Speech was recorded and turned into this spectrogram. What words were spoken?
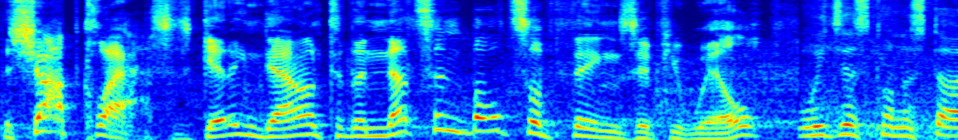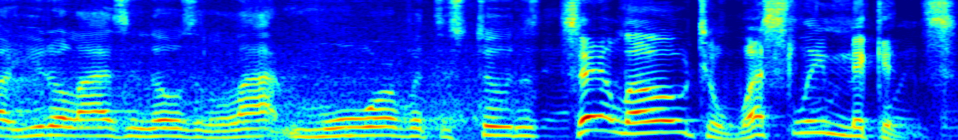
The shop class is getting down to the nuts and bolts of things, if you will. We're just going to start utilizing those a lot more with the students. Say hello to Wesley Mickens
